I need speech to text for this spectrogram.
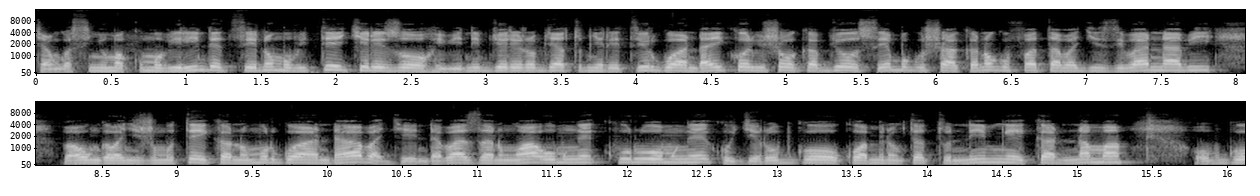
cyangwa se inyuma ku mubiri ndetse no mu bitekerezo. Ibi ni byo rero byatumye leta y'u Rwanda ikora ibishoboka byose mu gushaka no gufata abagizi ba nabi bahungabanyije umutekano mu Rwanda bagenda bazanwa umwe kuri umwe kugera ubwo kuwa mirongo itatu n'imwe Kanama. Ubwo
